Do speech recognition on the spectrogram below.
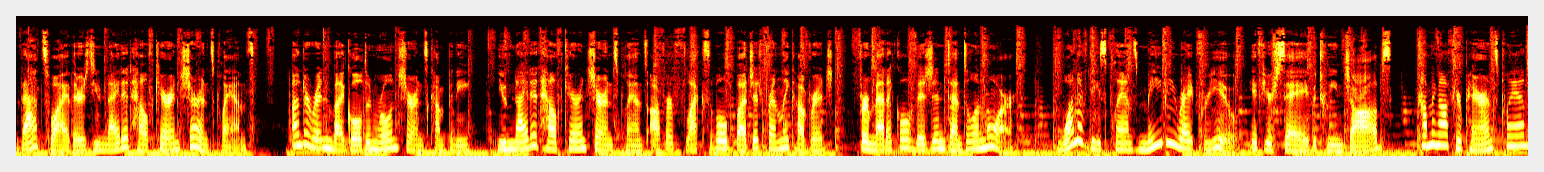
That's why there's United Healthcare Insurance Plans. Underwritten by Golden Rule Insurance Company, United Healthcare Insurance Plans offer flexible, budget friendly coverage for medical, vision, dental, and more. One of these plans may be right for you if you're, say, between jobs, coming off your parents' plan,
